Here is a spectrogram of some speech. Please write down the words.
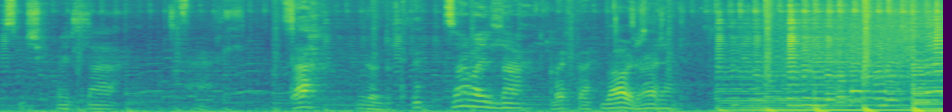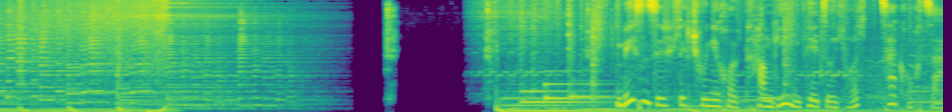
Бас маш их баярлалаа. За ингээ өндөрлөлт тийм. За баярлалаа. Баярлалаа. За баярлалаа. Бизнес эрхлэгч хүний хувьд хамгийн үнэтэй зүйл бол цаг хугацаа.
